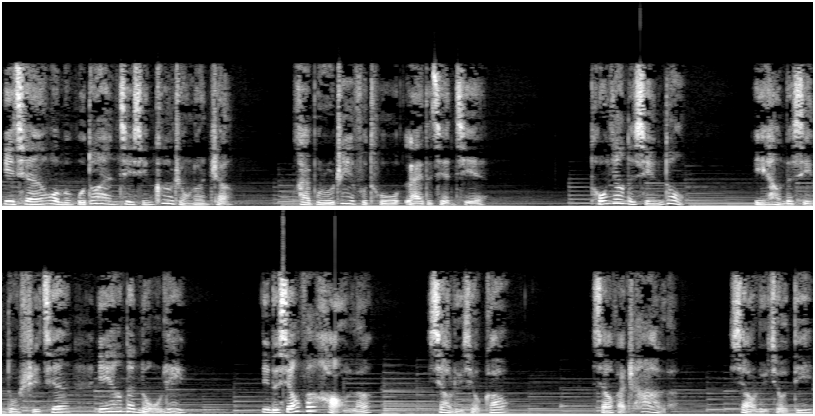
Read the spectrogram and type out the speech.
以前我们不断进行各种论证，还不如这幅图来的简洁。同样的行动，一样的行动时间，一样的努力，你的想法好了，效率就高；想法差了，效率就低。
